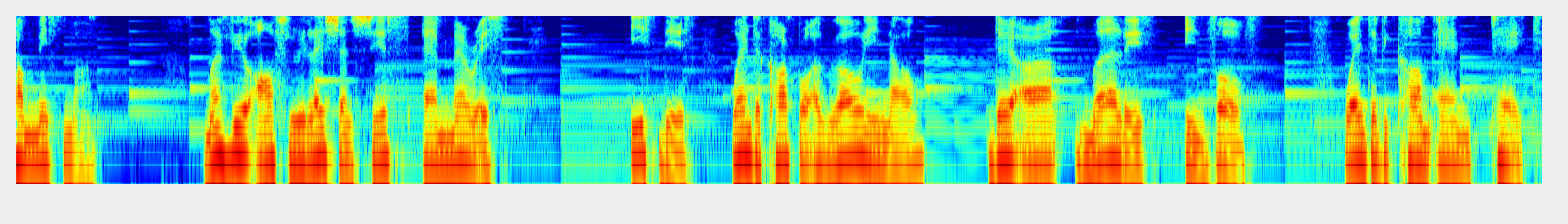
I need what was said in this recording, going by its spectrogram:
commitment. My view of relationships and marriage is this when the couple are going out, there are malice involved. When they become entente,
